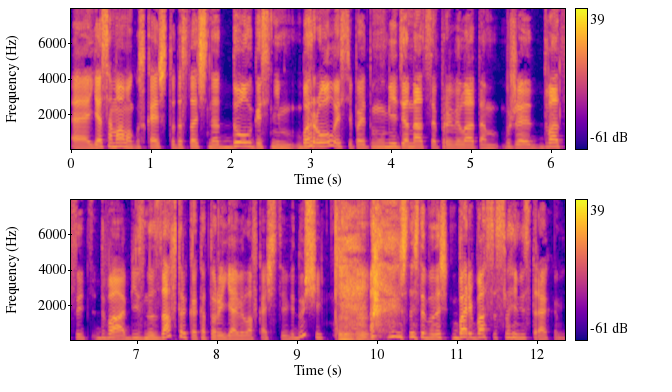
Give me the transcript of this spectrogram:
Э, я сама могу сказать, что достаточно долго с ним боролась, и поэтому медианация провела там уже 22 бизнес-завтрака, которые я вела в качестве ведущей, что это была борьба со своими страхами.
